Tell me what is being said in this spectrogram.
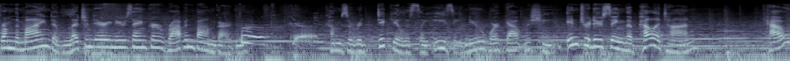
From the mind of legendary news anchor Robin Baumgarten comes a ridiculously easy new workout machine. Introducing the Peloton Couch.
